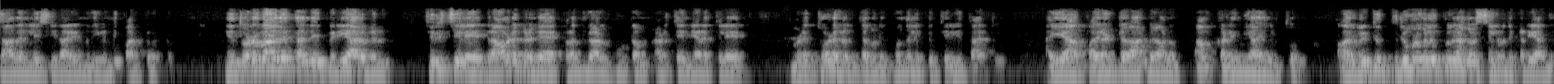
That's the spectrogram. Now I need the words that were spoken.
சாதனைகளை செய்தார் என்பதை வந்து பார்க்க வேண்டும். இது தொடர்பாக தந்தை பெரியார்கள் திருச்சியிலே திராவிட கழக கலந்துகால் கூட்டம் நடத்திய நேரத்திலே நம்முடைய தோழர்கள் தங்களுடைய கொந்தளிப்பை தெரிவித்தார்கள். ஐயா பதினெட்டு ஆண்டு காலம் நாம் கடுமையாக இருந்தோம். அவர் வீட்டு திருமணங்களுக்குள் நாங்கள் செல்வது கிடையாது.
